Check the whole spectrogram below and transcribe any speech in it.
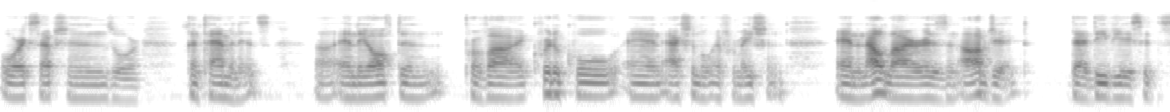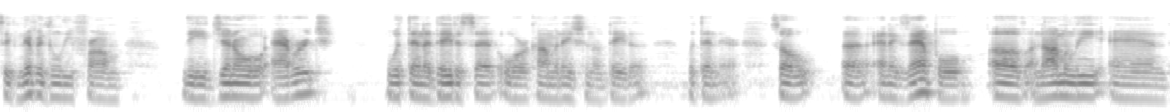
or exceptions or contaminants, uh, and they often provide critical and actionable information. And an outlier is an object that deviates significantly from the general average within a data set or a combination of data within there. So, uh, an example of anomaly and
